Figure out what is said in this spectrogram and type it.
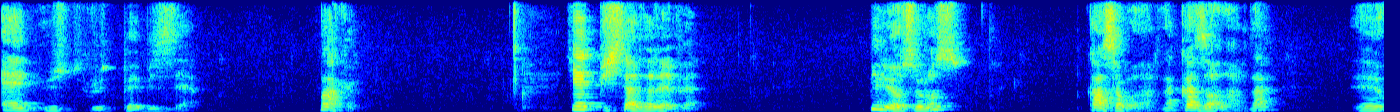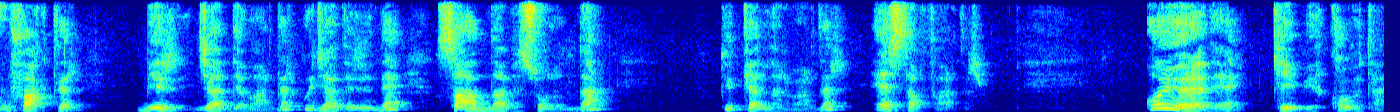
en üst rütbe bizde. Bakın. 70'lerden evvel. Biliyorsunuz kasabalarda, kazalarda e, ufaktır. Bir cadde vardır. Bu caddenin de sağında ve solunda dükkanlar vardır, esnaf vardır. O yörede ki bir komutan,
